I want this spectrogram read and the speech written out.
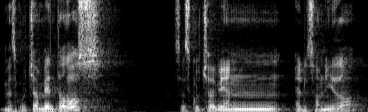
¿Me escuchan bien todos? ¿Se escucha bien el sonido?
